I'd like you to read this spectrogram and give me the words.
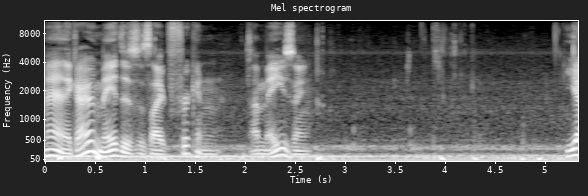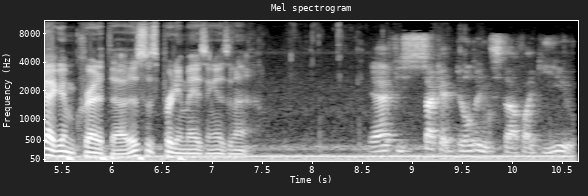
Man, the guy who made this is like freaking amazing. You gotta give him credit though. This is pretty amazing, isn't it? Yeah, if you suck at building stuff like you.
